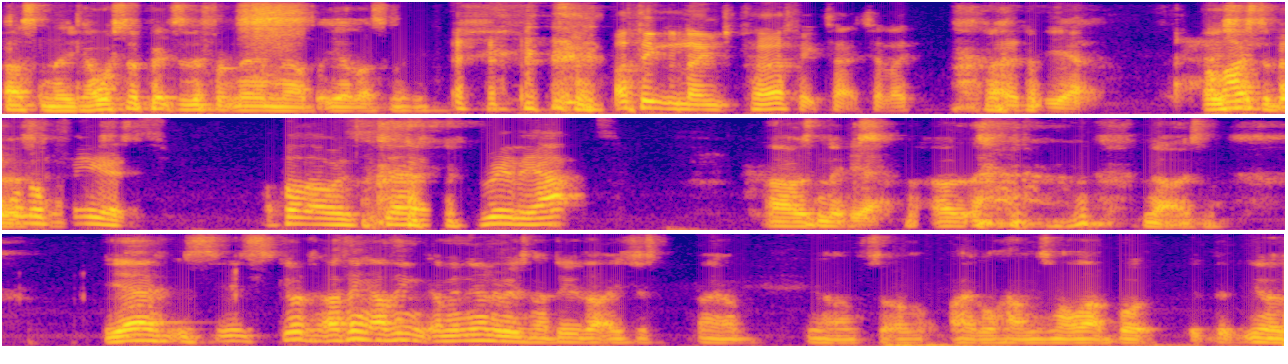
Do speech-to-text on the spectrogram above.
That's me. I wish I picked a different name now, but yeah, that's me. I think the name's perfect, actually. Yeah. I It's like just a bit. Of, beers. I thought that was uh, really apt. I was Nick's. no, it's, yeah, it's, it's good. I think. I think. I mean, the only reason I do that is just uh, you know sort of idle hands and all that. But you know,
